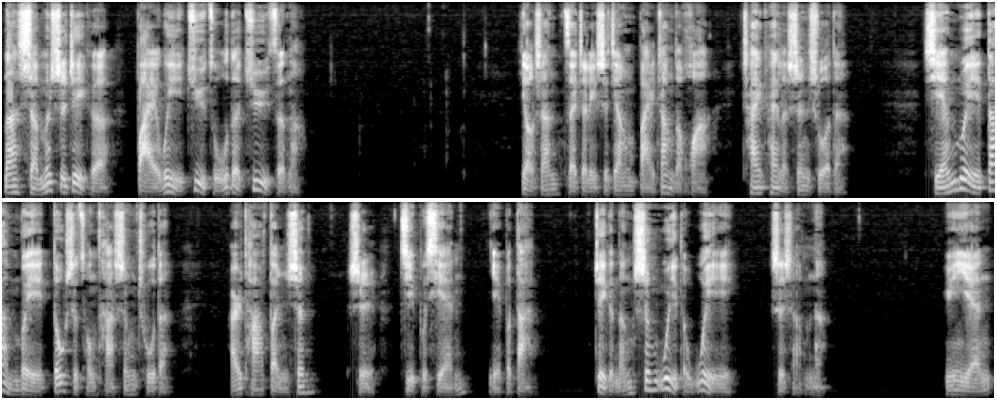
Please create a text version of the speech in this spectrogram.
那什么是这个百味具足的句子呢？”药山在这里是将百丈的话拆开了深说的，咸味淡味都是从它生出的，而它本身。是既不咸也不淡，这个能生味的味是什么呢？云岩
